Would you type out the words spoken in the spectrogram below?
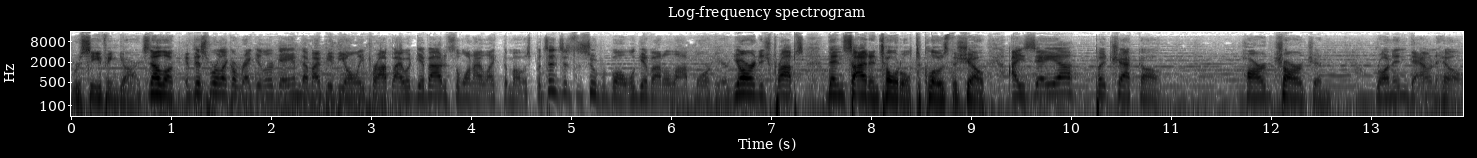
receiving yards. Now, look, if this were like a regular game, that might be the only prop I would give out. It's the one I like the most. But since it's the Super Bowl, we'll give out a lot more here. Yardage props, then side and total to close the show. Isaiah Pacheco, hard charging, running downhill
